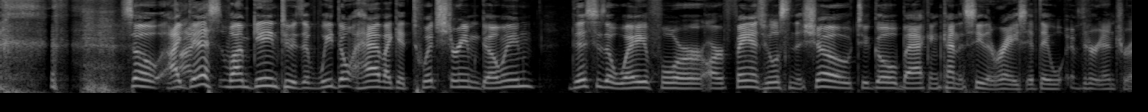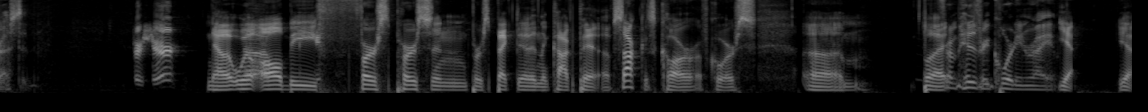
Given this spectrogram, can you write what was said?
so I, I- guess what I'm getting to is if we don't have like a Twitch stream going, this is a way for our fans who listen to the show to go back and kind of see the race if they if they're interested. For sure. Now it will Uh, all be first person perspective in the cockpit of Sokka's car, of course. Um, but From his recording, right? yeah, yeah.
